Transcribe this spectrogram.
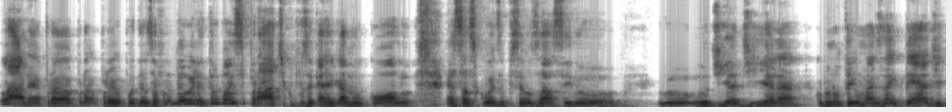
lá, né? Pra, pra, pra eu poder usar. Eu falo, não, ele é tão mais prático pra você carregar no colo, essas coisas pra você usar assim no. No, no dia a dia, né? Como eu não tenho mais iPad,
